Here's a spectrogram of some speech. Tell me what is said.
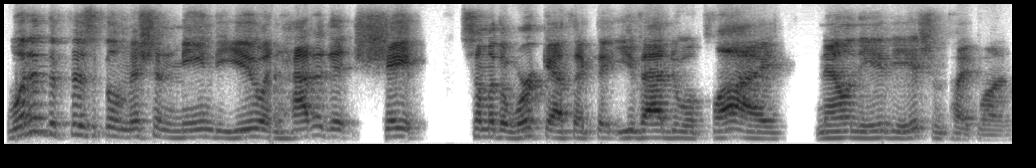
what did the physical mission mean to you, and how did it shape some of the work ethic that you've had to apply now in the aviation pipeline?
